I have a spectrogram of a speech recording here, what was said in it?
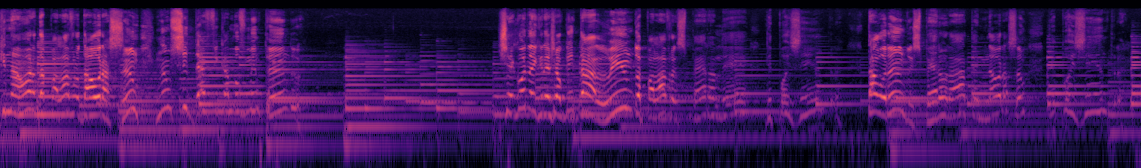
que na hora da palavra ou da oração não se deve ficar movimentando. Chegou na igreja, alguém está lendo a palavra, espera ler, depois entra. Está orando, espera orar, terminar a oração, depois entra.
